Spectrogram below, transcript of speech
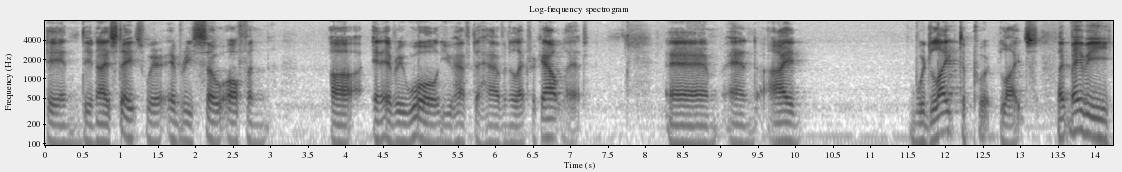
in the United States, where every so often uh, in every wall you have to have an electric outlet. Um, and I would like to put lights, like maybe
